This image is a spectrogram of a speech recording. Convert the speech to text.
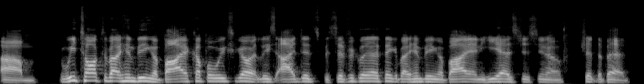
Um, we talked about him being a buy a couple weeks ago. At least I did specifically. I think about him being a buy, and he has just you know shit the bed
